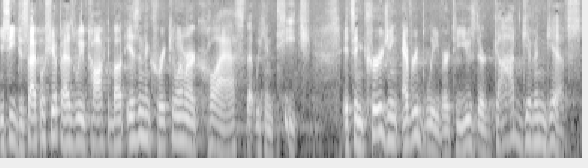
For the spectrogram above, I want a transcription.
You see, discipleship, as we've talked about, isn't a curriculum or a class that we can teach. It's encouraging every believer to use their God given gifts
